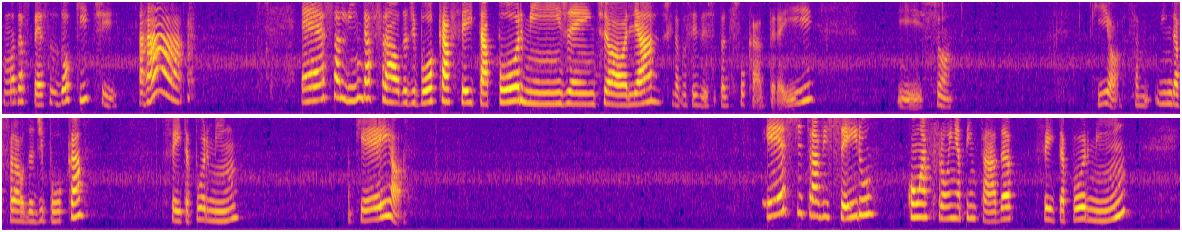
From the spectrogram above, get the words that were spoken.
uma das peças do kit. Ahá! Essa linda fralda de boca feita por mim, gente, olha. Acho que dá pra vocês verem se tá desfocado, peraí. Isso. Aqui, ó, essa linda fralda de boca feita por mim. Ok, ó. Este travesseiro com a fronha pintada feita por mim.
